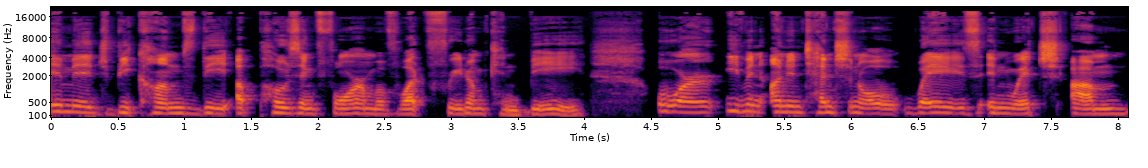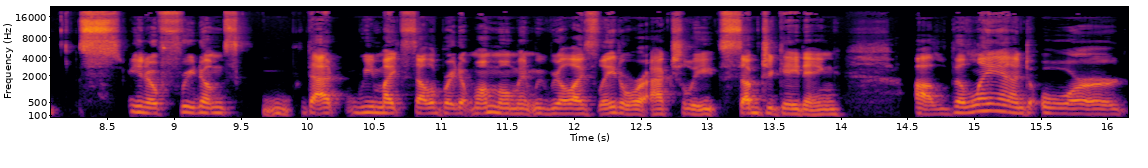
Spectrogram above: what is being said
image becomes the opposing form of what freedom can be or even unintentional ways in which um, you know freedoms that we might celebrate at one moment we realize later we're actually subjugating uh, the land or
